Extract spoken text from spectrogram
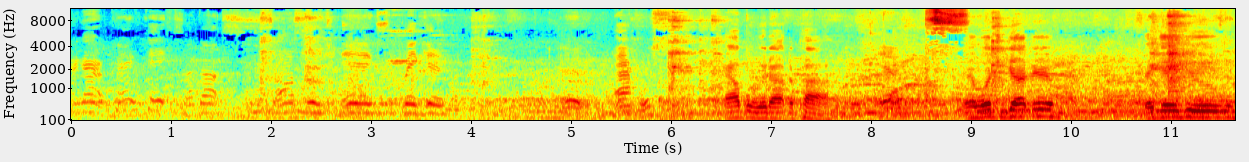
I got pancakes. I got sausage, eggs, bacon, apples. Apple without the pie. Yeah, And what you got there? They gave you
